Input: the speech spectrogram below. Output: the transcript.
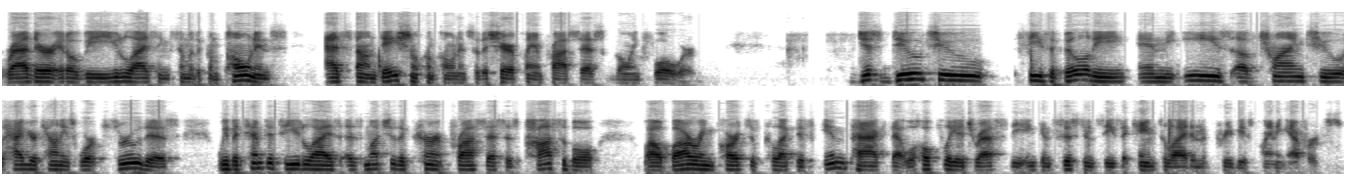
Rather, it'll be utilizing some of the components as foundational components of the shared plan process going forward. Just due to feasibility and the ease of trying to have your counties work through this, we've attempted to utilize as much of the current process as possible while borrowing parts of collective impact that will hopefully address the inconsistencies that came to light in the previous planning efforts.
